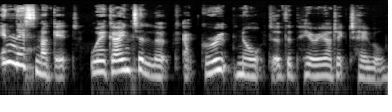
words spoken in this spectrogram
In this nugget, we're going to look at group naught of the periodic table.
